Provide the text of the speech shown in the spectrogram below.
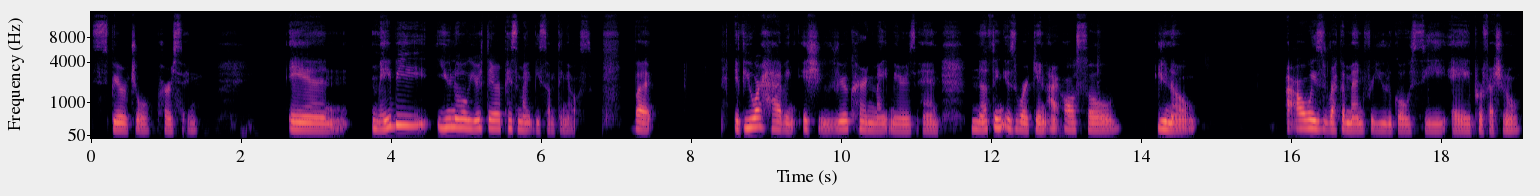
spiritual person. And maybe, you know, your therapist might be something else. But if you are having issues, recurring nightmares, and nothing is working, I also, you know, I always recommend for you to go see a professional.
